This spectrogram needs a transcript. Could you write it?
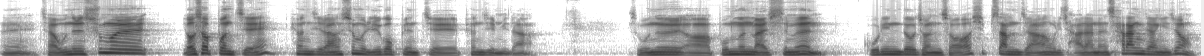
네. 자, 오늘은 26번째 편지랑 27번째 편지입니다. 그래서 오늘 어, 본문 말씀은 고린도전서 13장 우리 잘 아는 사랑장이죠.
